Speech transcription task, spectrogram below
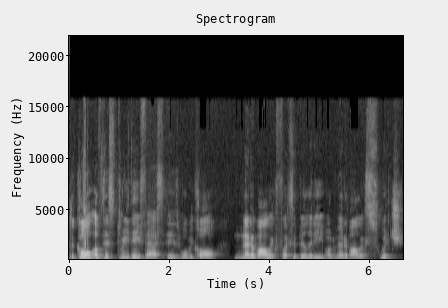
the goal of this three-day fast is what we call metabolic flexibility or metabolic switch.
